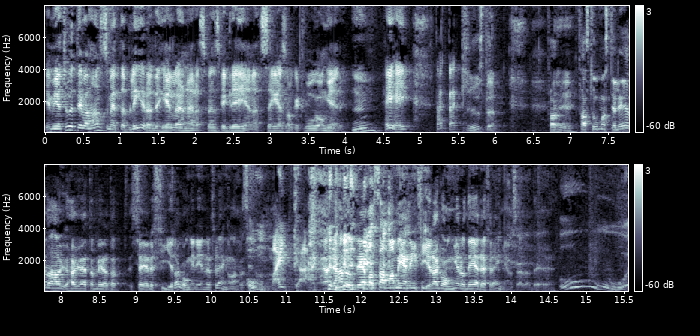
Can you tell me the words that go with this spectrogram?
ja, men jag tror att det var han som etablerade hela den här svenska grejen att säga saker två gånger. Mm. Hej hej, tack tack. Just det. Fa- Eh. Fast Thomas Di Leva har, ju- har ju etablerat att säga det fyra gånger i en refräng å andra sidan. Oh my god. Han upprepar samma mening fyra gånger och det är refrängen. Så det... Oh,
